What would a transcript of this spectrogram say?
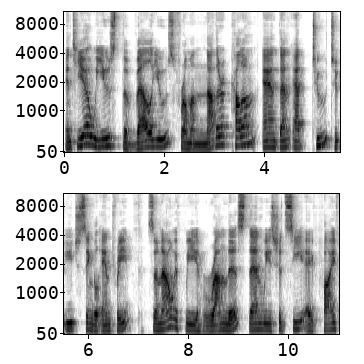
and here we use the values from another column and then add 2 to each single entry. So now if we run this, then we should see a 5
